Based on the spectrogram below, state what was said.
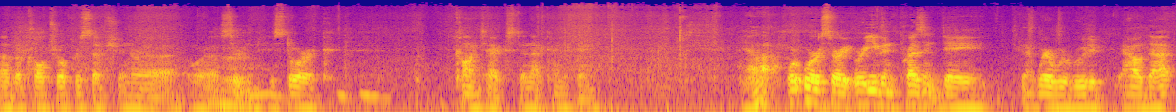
of a cultural perception or a or a certain Mm. historic context and that kind of thing, Yeah. or or sorry, or even present day where we're rooted, how that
